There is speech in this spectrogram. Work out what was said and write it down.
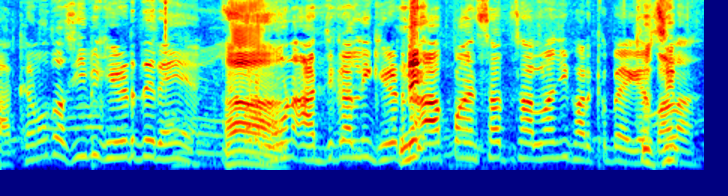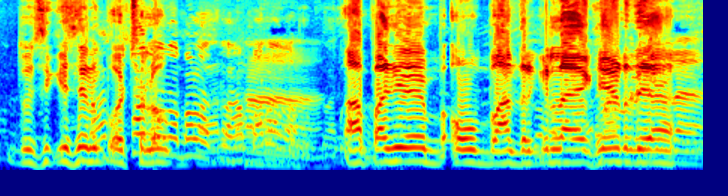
ਆਖਣ ਉਹ ਤਾਂ ਅਸੀਂ ਵੀ ਖੇਡਦੇ ਰਹੇ ਆ ਹਾਂ। ਪਰ ਹੁਣ ਅੱਜ ਕੱਲ ਨਹੀਂ ਖੇਡਦੇ ਆ 5-7 ਸਾਲਾਂ 'ਚ ਹੀ ਫ਼ਰਕ ਪੈ ਗਿਆ ਤੁਸੀਂ ਬਾਲਾ ਤੁਸੀਂ ਕਿਸੇ ਨੂੰ ਪੁੱਛ ਲਓ। ਆਪਾਂ ਜਿਵੇਂ ਉਹ ਬਾਂਦਰ ਕਿੱਲਾ ਖੇਡਦੇ ਆ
